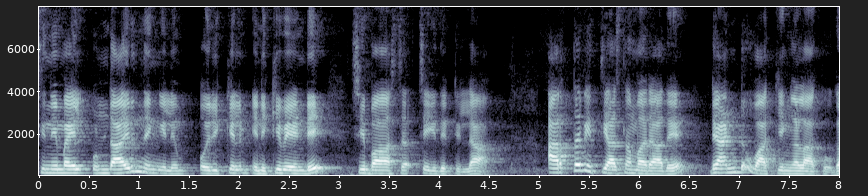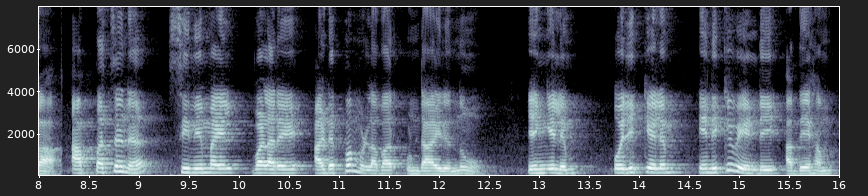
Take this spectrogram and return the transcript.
സിനിമയിൽ ഉണ്ടായിരുന്നെങ്കിലും ഒരിക്കലും എനിക്ക് വേണ്ടി ശിപാർശ ചെയ്തിട്ടില്ല. അർത്ഥവ്യത്യാസം വരാതെ രണ്ട് വാക്യങ്ങളാക്കുക. അപ്പച്ചന് സിനിമയിൽ വളരെ അടുപ്പമുള്ളവർ ഉണ്ടായിരുന്നു. എങ്കിലും ഒരിക്കലും എനിക്ക് വേണ്ടി അദ്ദേഹം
